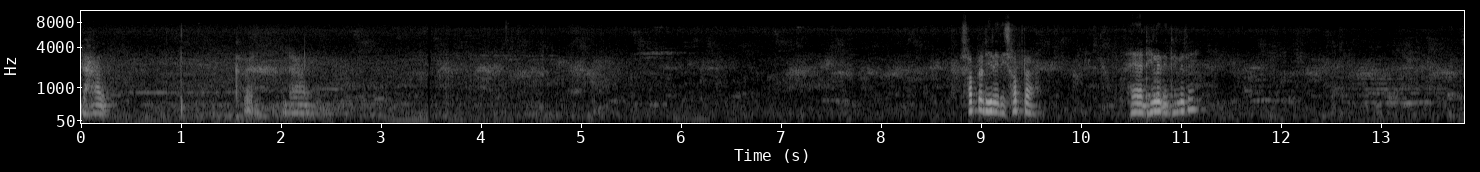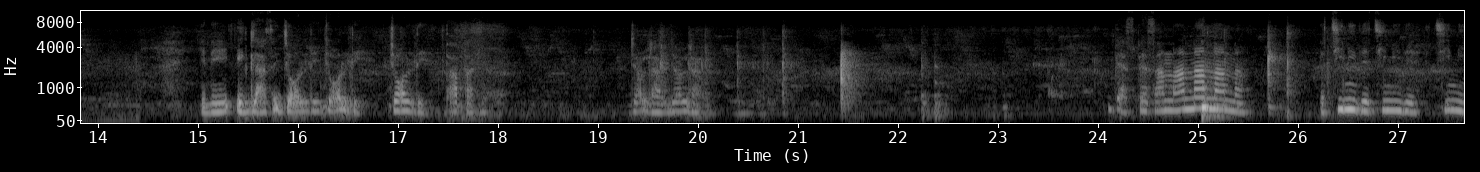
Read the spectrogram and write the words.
ঢাল। ঢাল। সবটা ঢেলে দে, সবটা। হ্যাঁ ঢেলে দে ঢেলে দে। এনে এই গ্লাসে জল দে জল দে জল দে, তাড়াতাড়ি। জল ঢাল জল ঢাল। ব্যাস ব্যাস না না না না। চিনি দে চিনি দে, চিনি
